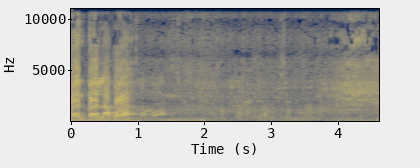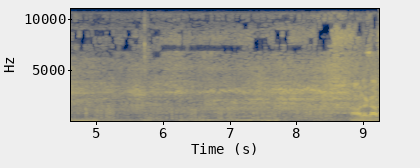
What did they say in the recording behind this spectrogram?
เปิ้ลเปิ้ลรับบอเอาละครับ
